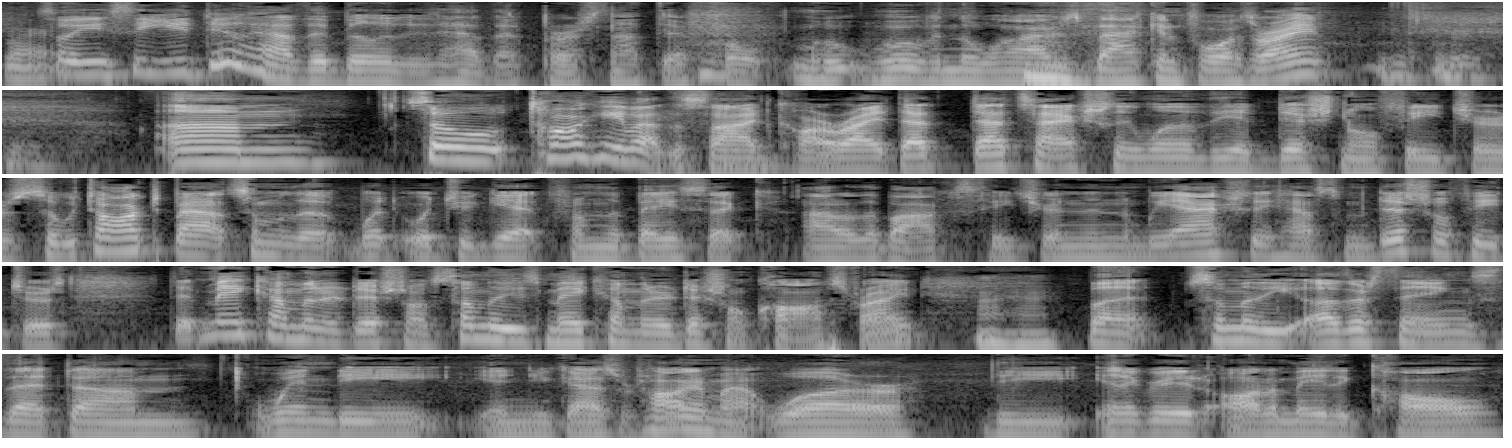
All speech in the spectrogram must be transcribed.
Right. So you see, you do have the ability to have that person out there full, mo- moving the wires back and forth, right? Mm-hmm. Um, so talking about the sidecar, right? That that's actually one of the additional features. So we talked about some of the what, what you get from the basic out of the box feature, and then we actually have some additional features that may come in additional. Some of these may come in additional cost, right? But some of the other things that um, Wendy and you guys were talking about were the integrated automated call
